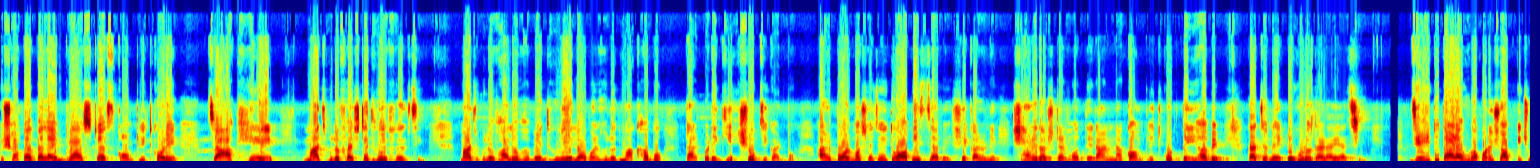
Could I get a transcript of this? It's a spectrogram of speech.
তো সকালবেলায় ব্রাশ টাশ কমপ্লিট করে চা খেয়ে মাছগুলো ফার্স্টে ধুয়ে ফেলছি। মাছগুলো ভালোভাবে ধুয়ে লবণ, হলুদ মাখাবো, তারপরে গিয়ে সবজি কাটবো। আর বরমশা যেহেতু অফিস যাবে, সে কারণে সাড়ে দশটার মধ্যে রান্না কমপ্লিট করতেই হবে, তার জন্য একটু হুড়ো তাড়ায় আছি। যেহেতু তাড়াহুড়ো করে সব কিছু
